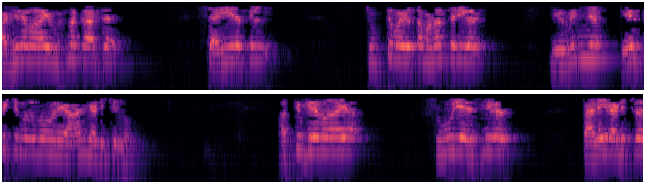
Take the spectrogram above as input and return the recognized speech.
കഠിനമായ ഉഷ്ണക്കാറ്റ് ശരീരത്തിൽ ചുട്ടുപഴുത്ത മണൽത്തരികൾ എറിഞ്ഞ് ഏൽപ്പിക്കുന്നത് പോലെ ആഞ്ഞടിക്കുന്നു. അത്യുഗ്രമായ സൂര്യരശ്മികൾ തലയിലടിച്ച്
